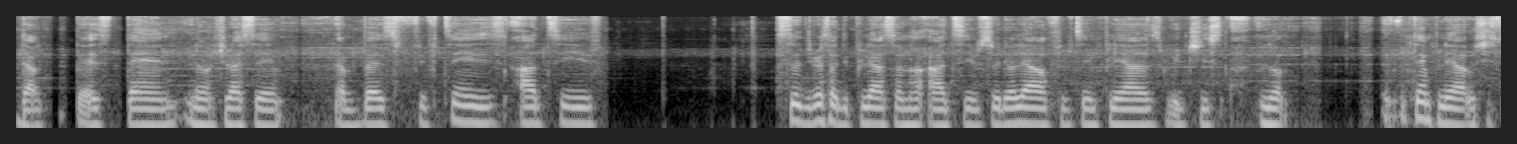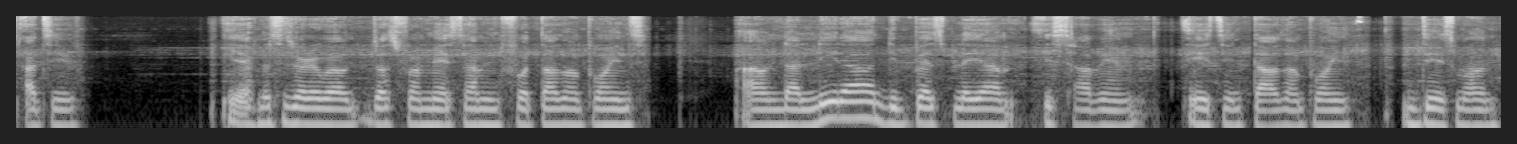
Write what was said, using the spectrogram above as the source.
the best 10, no, should I say, the best 15 is active. So the rest of the players are not active, so they only have 15 players, which is no 10 players, which is active. Yeah, this is very well just from me having 4,000 points and the leader the best player is having 18,000 points this man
